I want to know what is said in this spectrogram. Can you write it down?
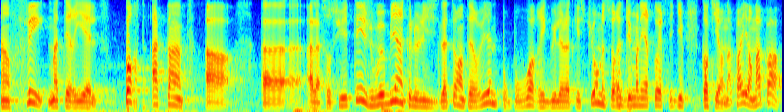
un fait matériel porte atteinte à, à, la société. Je veux bien que le législateur intervienne pour pouvoir réguler la question, ne serait-ce d'une manière coercitive. Quand il n'y en a pas, il n'y en a pas.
